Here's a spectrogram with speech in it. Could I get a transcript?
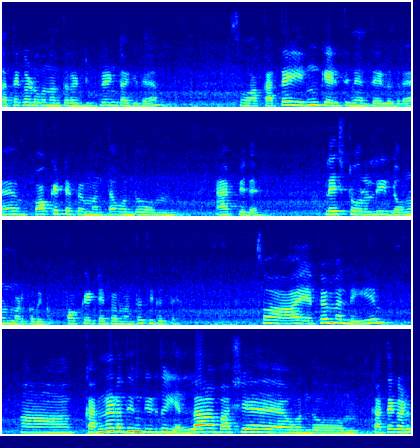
ಕತೆಗಳು ಒಂದೊಂಥರ ಥರ ಡಿಫ್ರೆಂಟ್ ಆಗಿದೆ. ಸೊ ಆ ಕತೆ ಹೆಂಗೆ ಕೇಳ್ತೀನಿ ಅಂತ ಹೇಳಿದ್ರೆ ಪಾಕೆಟ್ ಎಫ್ ಎಂ ಅಂತ ಒಂದು ಆ್ಯಪ್ ಇದೆ. ಪ್ಲೇಸ್ಟೋರಲ್ಲಿ ಡೌನ್ಲೋಡ್ ಮಾಡ್ಕೋಬೇಕು. ಪಾಕೆಟ್ ಎಫ್ ಎಂ ಅಂತ ಸಿಗುತ್ತೆ. ಸೊ ಆ ಎಫ್ ಎಮ್ಮಲ್ಲಿ ಕನ್ನಡದಿಂದ ಹಿಡಿದು ಎಲ್ಲ ಭಾಷೆಯ ಒಂದು ಕತೆಗಳು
